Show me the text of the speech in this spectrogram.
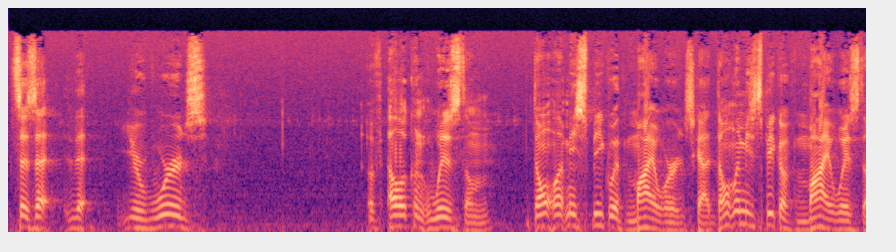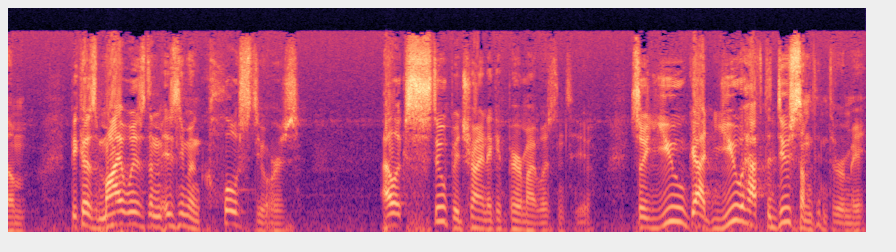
It says that, that your words of eloquent wisdom don't let me speak with my words, God. Don't let me speak of my wisdom because my wisdom isn't even close to yours. I look stupid trying to compare my wisdom to you. So, you, God, you have to do something through me.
